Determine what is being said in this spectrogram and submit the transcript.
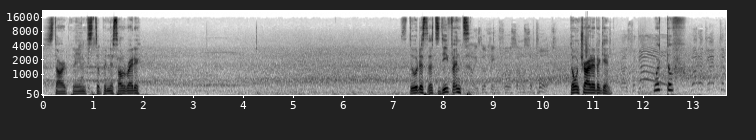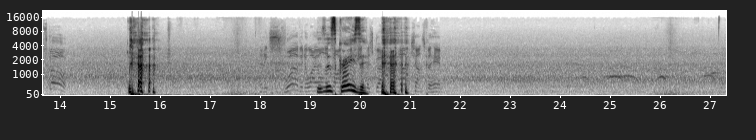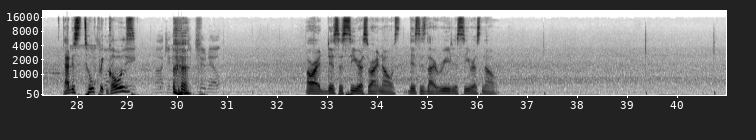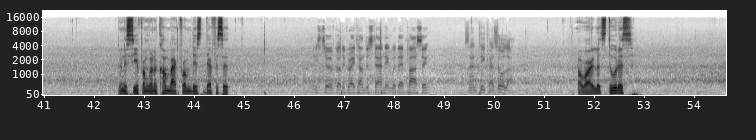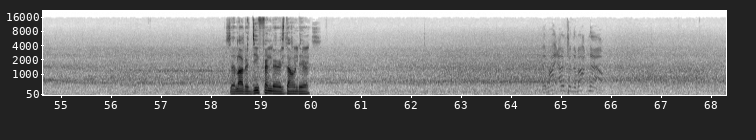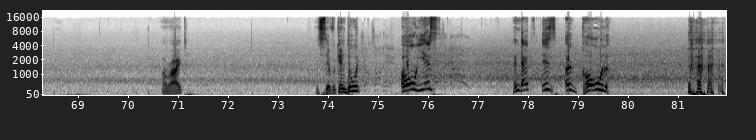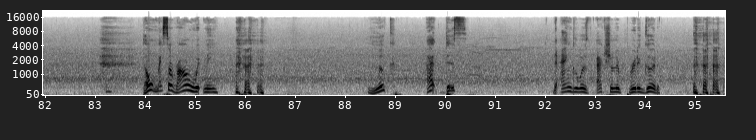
Start playing stupidness already. Let's do this. That's defense. Now he's looking for some support. Don't try that again. Goes for goal. What the f- Bodo Glimt have scored. And it's swerving away This is crazy. That is two quick goals. the margin again to 2-0. All right, this is serious right now. This is like really serious now. Gonna see if I'm gonna come back from this deficit. These two have got a great understanding with their passing. Santi Cazorla. All right, let's do this. There's a lot of defenders down there. They might open them up now. All right. Let's see if we can do it. Shots on here. Oh yes, There's a goal. And that is a goal. Don't mess around with me. Look at this. The angle was actually pretty good. The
